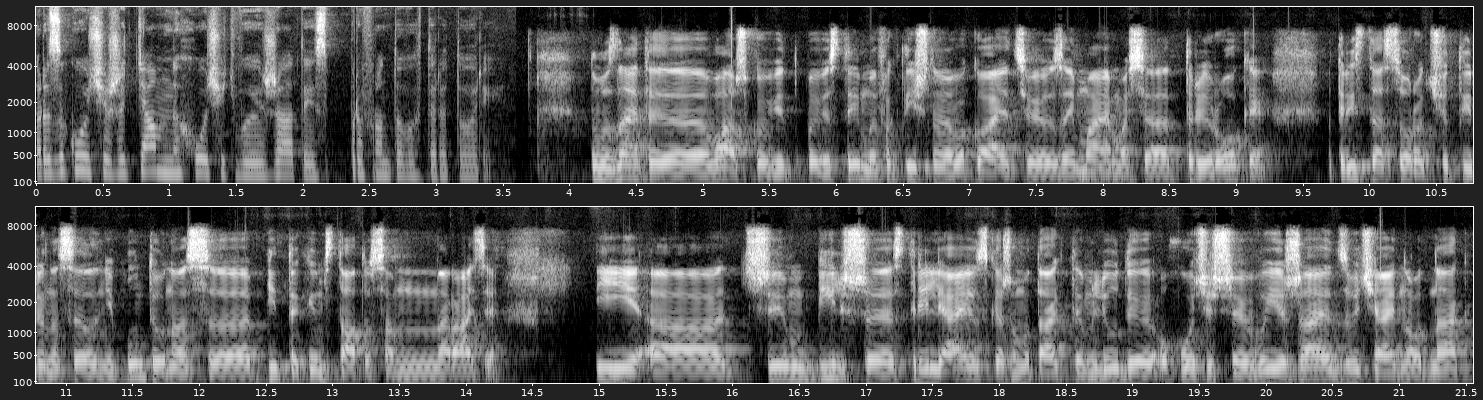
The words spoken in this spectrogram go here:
ризикуючи життям, не хочуть виїжджати із прифронтових територій? Ну, ви знаєте, важко відповісти. Ми фактично евакуацією займаємося три роки. 344 населені пункти у нас е, під таким статусом наразі. І е, чим більше стріляють, скажімо так, тим люди охочіше виїжджають. Звичайно, однак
